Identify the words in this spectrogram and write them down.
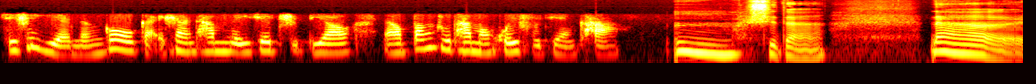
其实也能够改善他们的一些指标，然后帮助他们恢复健康。嗯，是的。那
